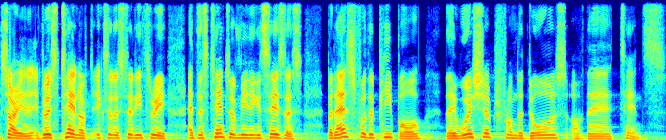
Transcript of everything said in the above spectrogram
sorry, verse 10 of Exodus 33, at this tent of meeting, it says this But as for the people, they worshipped from the doors of their tents.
